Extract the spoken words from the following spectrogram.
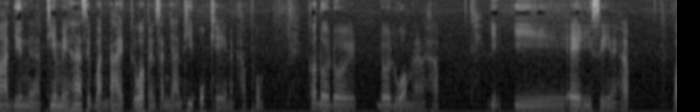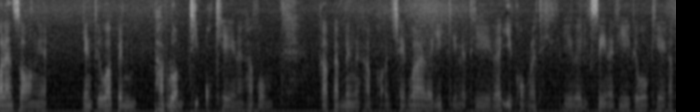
มารถยืนเหนือ TMA 50 วันได้ ถือว่าเป็นสัญญาณที่โอเคนะครับผมก็โดยโดยโดยรวมแล้วนะครับ E A E C นะครับวาระสองเนี่ยยังถือว่าเป็นภาพรวมที่โอเคนะครับผม ก็แป๊บหนึ่งนะครับ ขอเช็คว่าเหลืออีกกี่นาทีเหลืออีก6นาทีอีกเหลืออีก4นาทีถือว่าโอเคครับ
